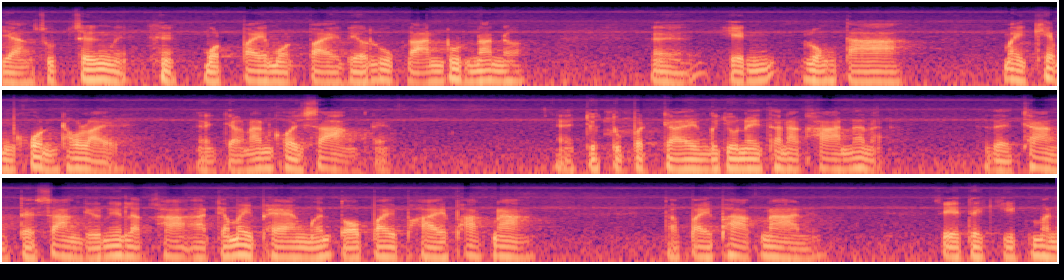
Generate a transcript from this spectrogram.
อย่างสุดซึ้งเนี่ยหมดไปหมดไปเดี๋ยวลูกหลานรุ่นนั้นเนาะเห็นหลวงตาไม่เข้มข้นเท่าไหร่ จากนั้นค่อยสร้างจุดตุปัจจัยมันก็อยู่ในธนาคารนั่นแหะแต่ช่างแต่สร้างเดี๋ยวนี้ราคาอาจจะไม่แพงเหมือนต่อไปภายภาคหน้าแต่ไปภาคหน้าเนี่ยเศรษฐกิจมัน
